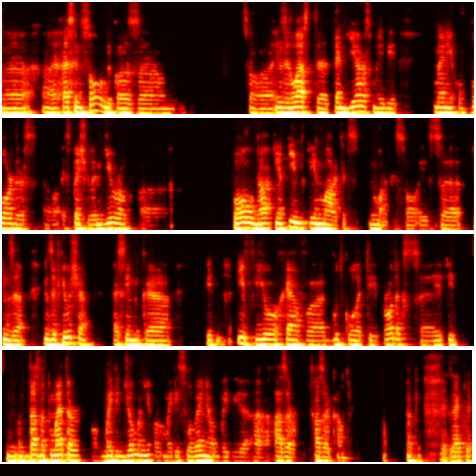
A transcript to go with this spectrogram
Uh, I think so because um, so uh, in the last uh, 10 years maybe many of borders especially in Europe all in, in in markets in markets. So it's uh, in the in the future i think uh, it, if you have uh, good quality products uh, it, it, does not matter made in germany or made in slovenia or maybe uh, other other country. Okay. Exactly.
